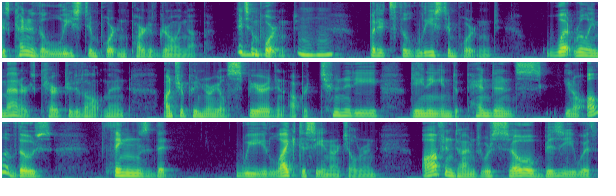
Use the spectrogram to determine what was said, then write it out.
is kind of the least important part of growing up. It's mm-hmm. important, mm-hmm. but it's the least important. What really matters character development, entrepreneurial spirit and opportunity, gaining independence, you know, all of those things that we like to see in our children. Oftentimes, we're so busy with,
